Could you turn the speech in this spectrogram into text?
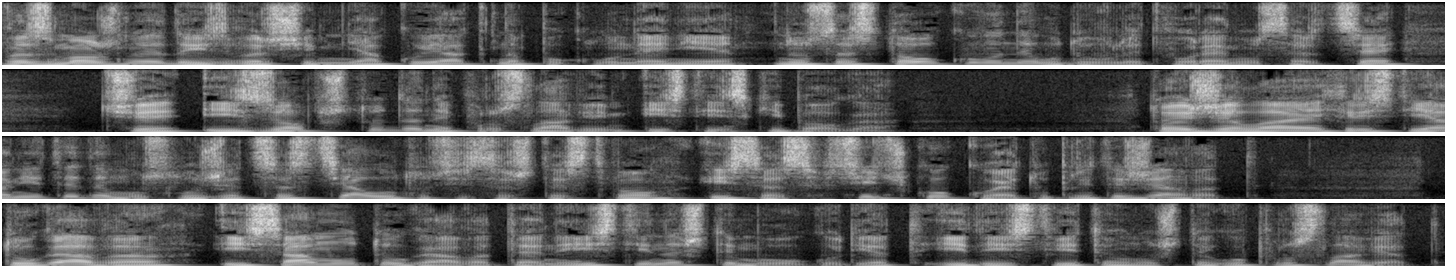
възможно е да извършим някой акт на поклонение, но с толкова неудовлетворено сърце, че изобщо да не прославим истински Бога. Той желая християните да му служат с цялото си същество и с всичко, което притежават. Тогава и само тогава те наистина ще му угодят и действително ще го прославят.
